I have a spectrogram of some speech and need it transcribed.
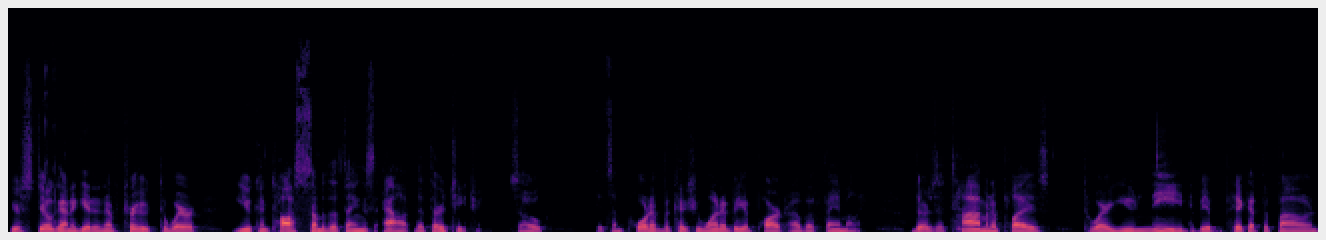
you're still going to get enough truth to where you can toss some of the things out that they're teaching. So it's important because you want to be a part of a family. There's a time and a place to where you need to be able to pick up the phone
